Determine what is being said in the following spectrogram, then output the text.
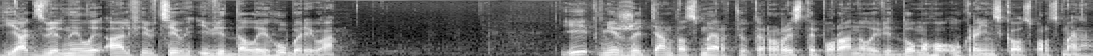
Як звільнили альфівців і віддали Губарєва. І між життям та смертю терористи поранили відомого українського спортсмена.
